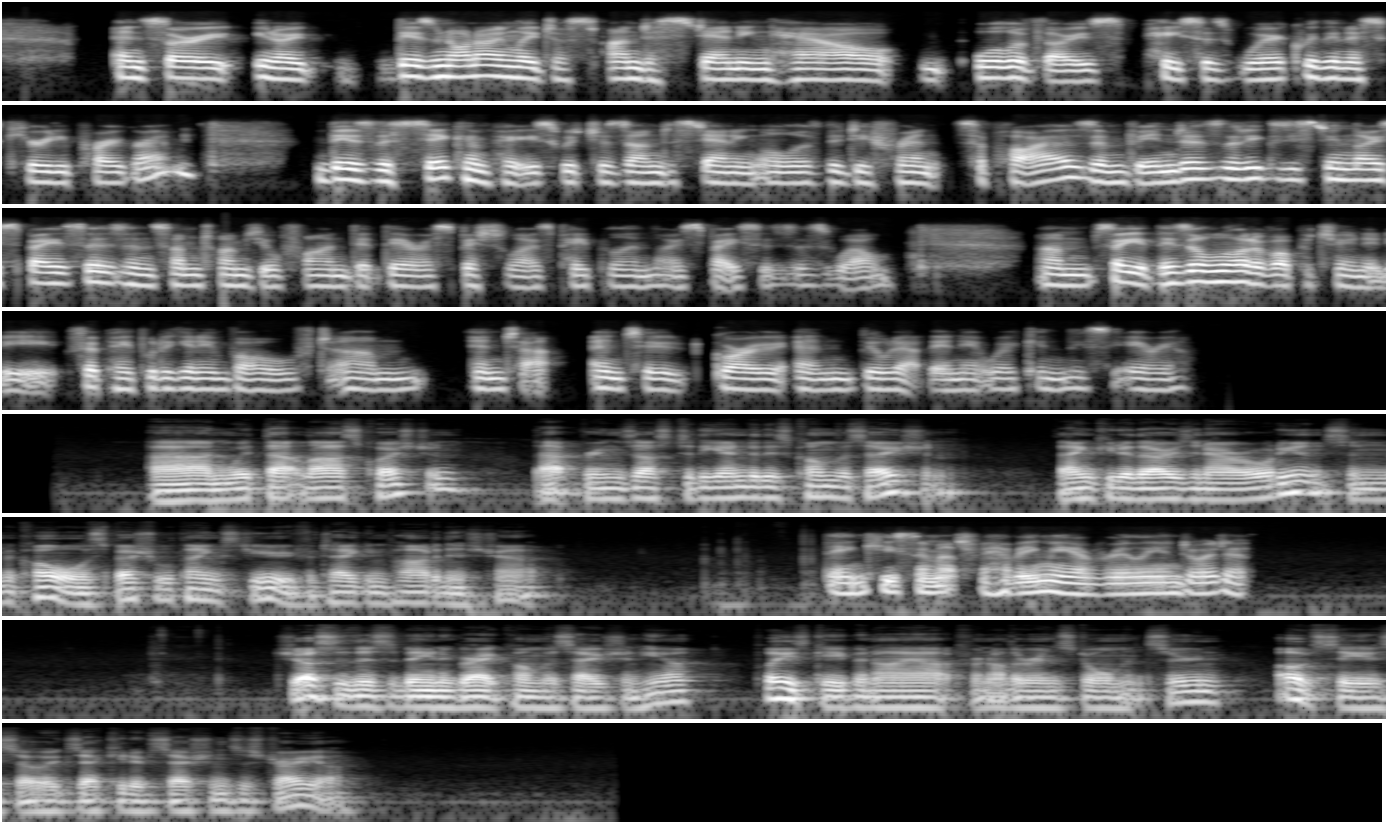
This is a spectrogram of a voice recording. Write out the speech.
and so, you know, there's not only just understanding how all of those pieces work within a security program, there's the second piece, which is understanding all of the different suppliers and vendors that exist in those spaces. And sometimes you'll find that there are specialized people in those spaces as well. Um, so yeah, there's a lot of opportunity for people to get involved um, and to and to grow and build out their network in this area. And with that last question, that brings us to the end of this conversation. Thank you to those in our audience, and Nicole, a special thanks to you for taking part in this chat. Thank you so much for having me. I've really enjoyed it. Just as this has been a great conversation here, please keep an eye out for another instalment soon of CSO Executive Sessions Australia.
